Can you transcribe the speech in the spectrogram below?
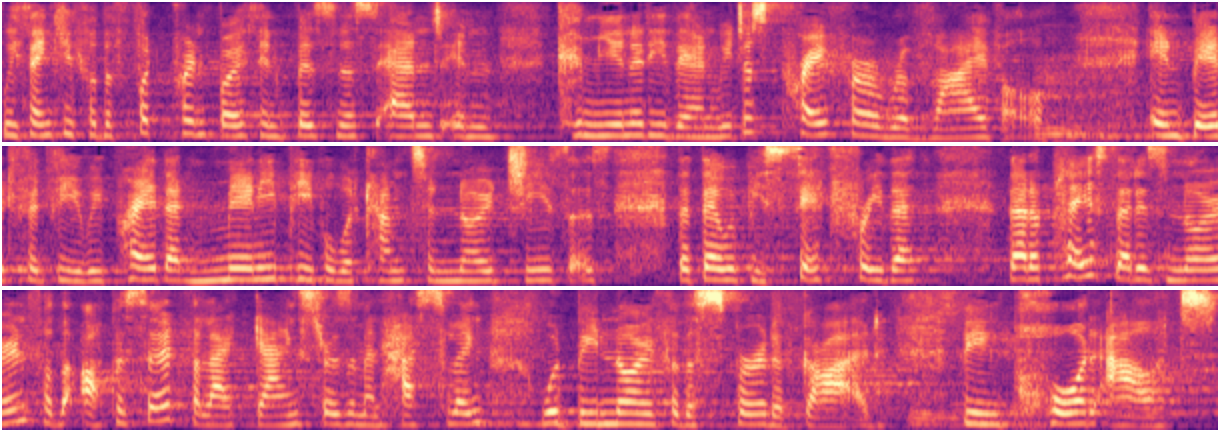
we thank you for the footprint both in business and in community there. And we just pray for a revival in Bedfordview. We pray that many people would come to know Jesus, that they would be set free, that, that a place that is known for the opposite, for like gangsterism and hustling, would be known for the Spirit of God being poured out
